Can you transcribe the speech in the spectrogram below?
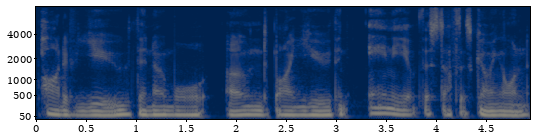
part of you. They're no more owned by you than any of the stuff that's going on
